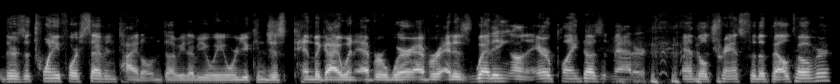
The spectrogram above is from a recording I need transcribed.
There's a 24 7 title in WWE where you can just pin the guy whenever, wherever, at his wedding, on an airplane, doesn't matter, and they'll transfer the belt over.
